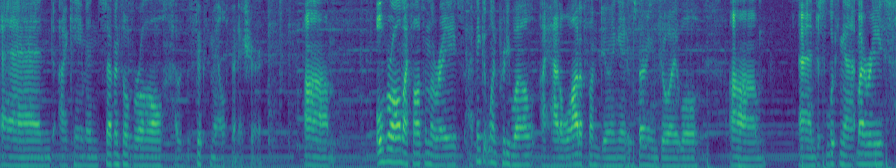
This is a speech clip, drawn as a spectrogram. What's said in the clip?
and I came in seventh overall. I was the sixth male finisher. Um, overall, my thoughts on the race, I think it went pretty well. I had a lot of fun doing it. It was very enjoyable. Um, and just looking at my race,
